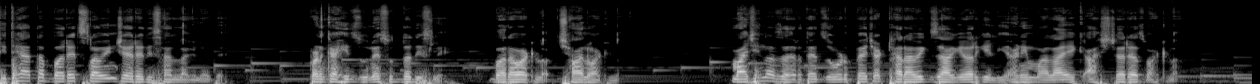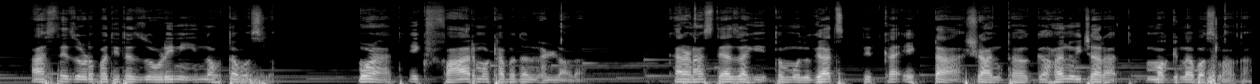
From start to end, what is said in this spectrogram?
तिथे आता बरेच नवीन चेहरे दिसायला लागले होते. पण काही जुने सुद्धा दिसले. बरं वाटलं छान वाटलं. माझी नजर त्या जोडप्याच्या ठराविक जागेवर गेली आणि मला एक आश्चर्यच वाटलं. आज ते जोडपं तिथं जोडीनी नव्हतं बसलं. मुळात एक फार मोठा बदल घडला होता. कारण आज त्या जागी तो मुलगाच तितका एकटा शांत गहन विचारात मग्न बसला होता.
